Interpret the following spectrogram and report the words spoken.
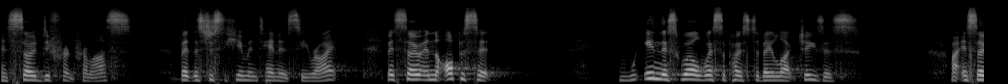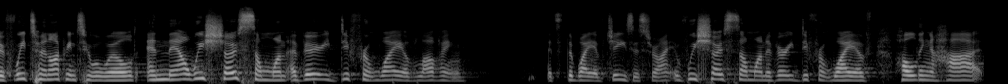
and so different from us. But it's just a human tendency, right? But so, in the opposite, in this world, we're supposed to be like Jesus. Right? And so, if we turn up into a world and now we show someone a very different way of loving, it's the way of Jesus, right? If we show someone a very different way of holding a heart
